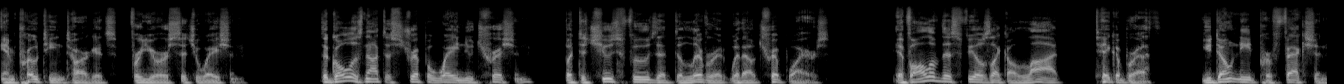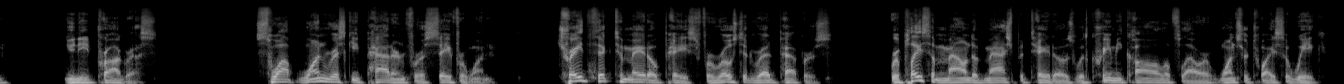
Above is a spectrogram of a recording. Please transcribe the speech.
and protein targets for your situation. The goal is not to strip away nutrition, but to choose foods that deliver it without tripwires. If all of this feels like a lot, take a breath. You don't need perfection, you need progress. Swap one risky pattern for a safer one. Trade thick tomato paste for roasted red peppers. Replace a mound of mashed potatoes with creamy cauliflower once or twice a week.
